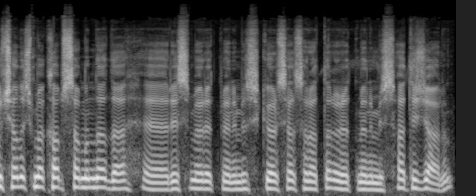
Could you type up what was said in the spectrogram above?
Bu çalışma kapsamında da e, resim öğretmenimiz, görsel sanatlar öğretmenimiz Hatice Hanım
